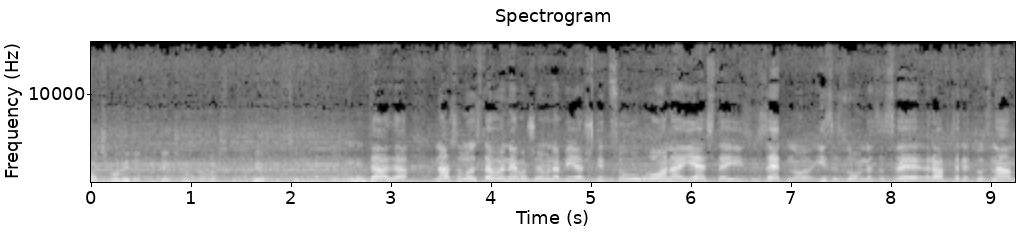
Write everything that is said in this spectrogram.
pa ćemo vidjeti gdje će on završiti na Bioštici ili na Krivoj. Da, da. Nažalost, evo ne možemo na Bijašticu, ona jeste izuzetno izazovna za sve raftere, to znam.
